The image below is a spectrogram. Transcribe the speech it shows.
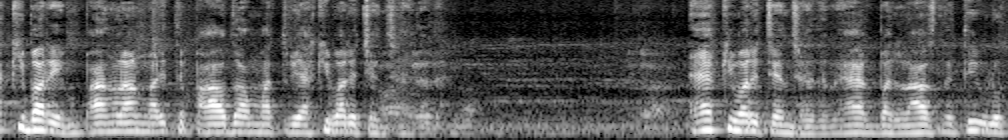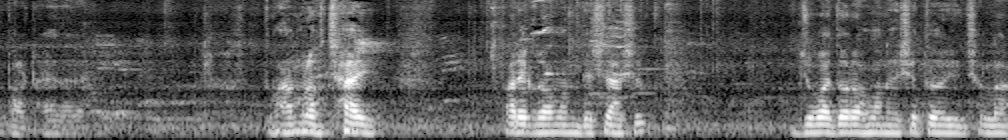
একেবারে বাংলার মাটিতে পাওয়া দেওয়া মাত্র একেবারে চেঞ্জ হয়ে যাবে। একেবারে চেঞ্জ হয়ে যাবে। একবারে রাজনীতি উলট পাল্ট হয়ে যাবে। তো আমরাও চাই তারেক রহমান দেশে আসুক। জুবাইদুর রহমান এসে তো ইনশাল্লাহ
